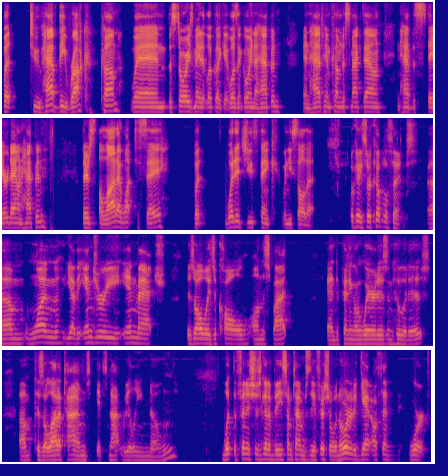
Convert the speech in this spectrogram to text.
But to have The Rock come when the stories made it look like it wasn't going to happen and have him come to SmackDown and have the stare down happen. There's a lot I want to say, but what did you think when you saw that? Okay, so a couple of things. Um, one, yeah, the injury in match is always a call on the spot, and depending on where it is and who it is, because um, a lot of times it's not really known what the finish is going to be. Sometimes the official, in order to get authentic work,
